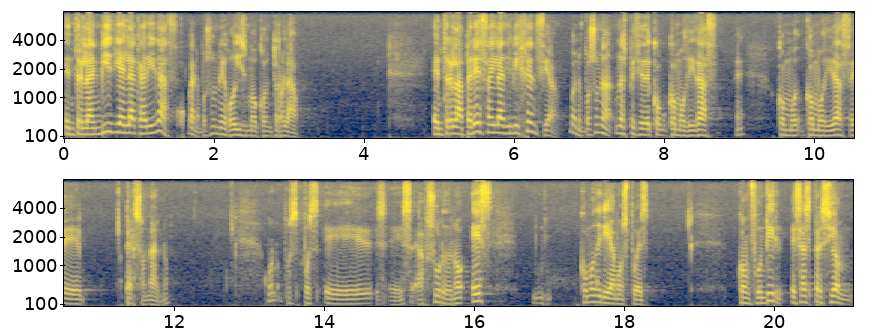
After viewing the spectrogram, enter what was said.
Entre la envidia y la caridad, bueno, pues un egoísmo controlado. Entre la pereza y la diligencia, bueno, pues una, especie de comodidad, comodidad personal, ¿no? Bueno, pues, pues eh, es, absurdo, ¿no? Es, ¿cómo diríamos? Pues confundir esa expresión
